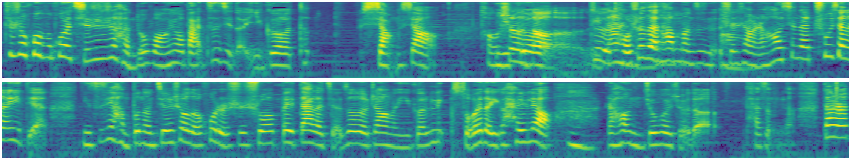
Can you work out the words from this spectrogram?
就是会不会其实是很多网友把自己的一个他想象，投射到对，投射在他们自己的身上，然后现在出现了一点你自己很不能接受的，或者是说被带了节奏的这样的一个料所谓的一个黑料，嗯然后你就会觉得他怎么的？当然，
